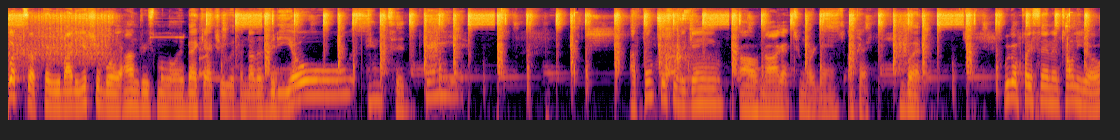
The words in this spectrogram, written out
What's up, everybody? It's your boy Andrise Maloy back at you with another video. And today, I think this is a game. Oh no, I got two more games. Okay, but we're gonna play San Antonio,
